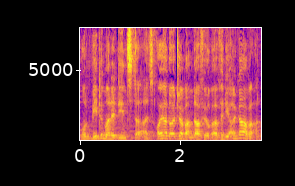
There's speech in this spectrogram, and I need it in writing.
und biete meine Dienste als euer deutscher Wanderführer für die Algarve an.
